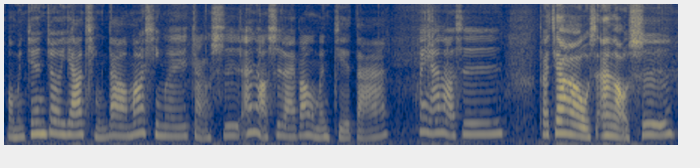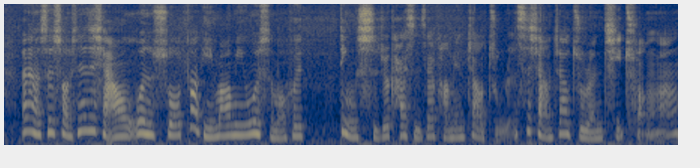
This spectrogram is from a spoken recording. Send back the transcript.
我们今天就邀请到猫行为讲师安老师来帮我们解答。欢迎安老师。大家好，我是安老师。安老师首先是想要问说，到底猫咪为什么会？定时就开始在旁边叫主人，是想叫主人起床吗？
